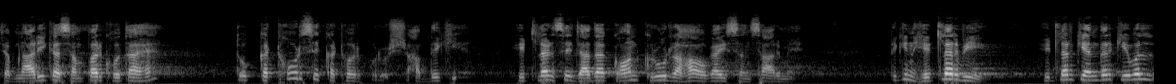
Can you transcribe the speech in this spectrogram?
जब नारी का संपर्क होता है तो कठोर से कठोर पुरुष, आप देखिए हिटलर से ज़्यादा कौन क्रूर रहा होगा इस संसार में? लेकिन हिटलर भी, हिटलर के अंदर केवल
